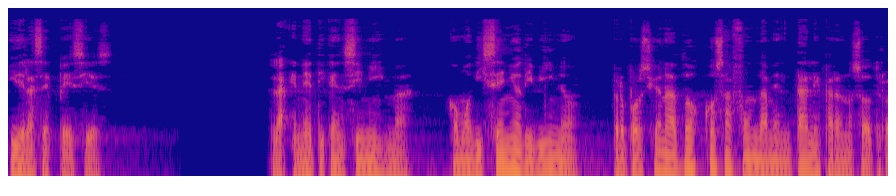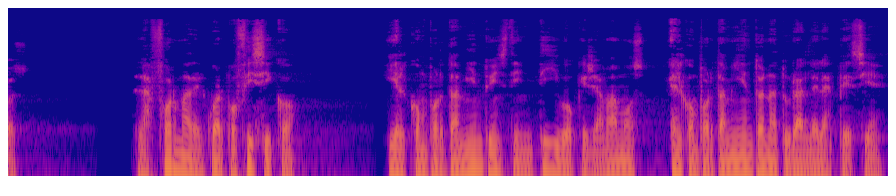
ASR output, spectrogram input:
y de las especies. La genética en sí misma como diseño divino, proporciona dos cosas fundamentales para nosotros, la forma del cuerpo físico y el comportamiento instintivo que llamamos el comportamiento natural de la especie.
